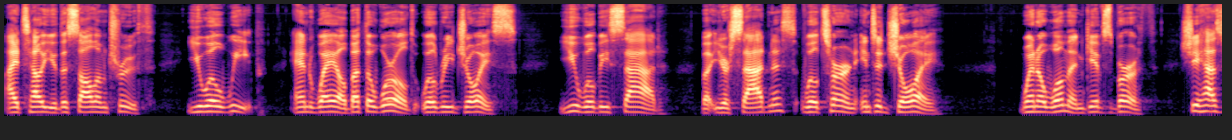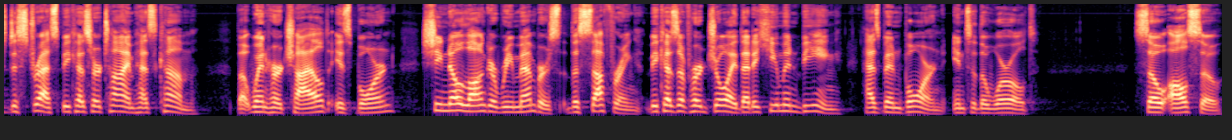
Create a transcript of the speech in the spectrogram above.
I tell you the solemn truth. You will weep and wail, but the world will rejoice. You will be sad, but your sadness will turn into joy. When a woman gives birth, she has distress because her time has come. But when her child is born, she no longer remembers the suffering because of her joy that a human being has been born into the world. So also,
